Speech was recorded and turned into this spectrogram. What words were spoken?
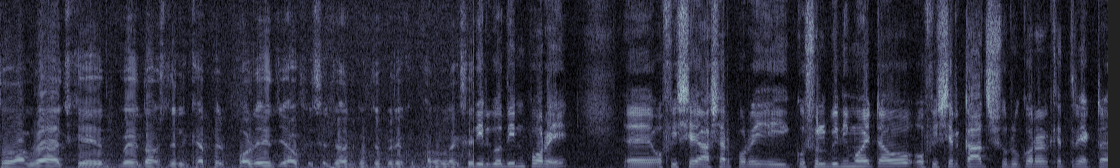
তো আমরা আজকে দশ দিন গ্যাপের পরে যে অফিসে জয়েন করতে পেরে খুব ভালো লাগছে। দীর্ঘদিন পরে অফিসে আসার পরে এই কুশল বিনিময়টাও অফিসের কাজ শুরু করার ক্ষেত্রে একটা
